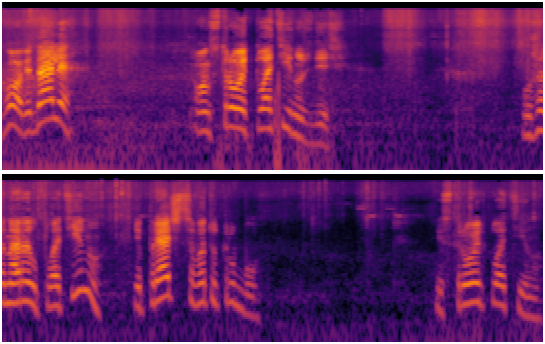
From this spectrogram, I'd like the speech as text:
Во, видали? Он строит плотину здесь. Уже нарыл плотину и прячется в эту трубу. И строит плотину.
